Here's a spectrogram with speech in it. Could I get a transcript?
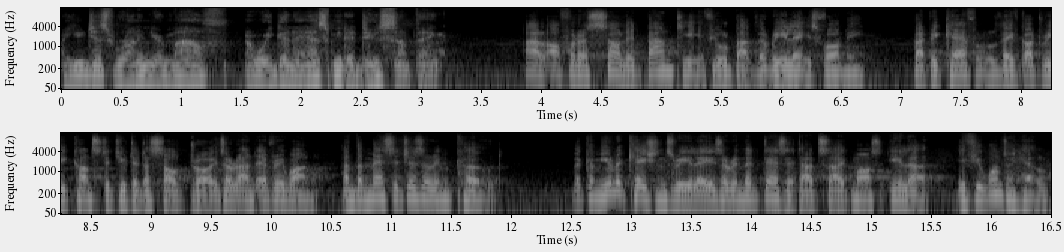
Are you just running your mouth? Or were you gonna ask me to do something? I'll offer a solid bounty if you'll bug the relays for me. But be careful, they've got reconstituted assault droids around every one, and the messages are in code. The communications relays are in the desert outside Mos Ila. If you want to help,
